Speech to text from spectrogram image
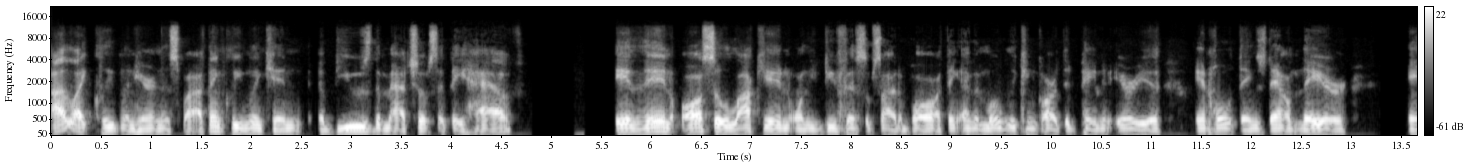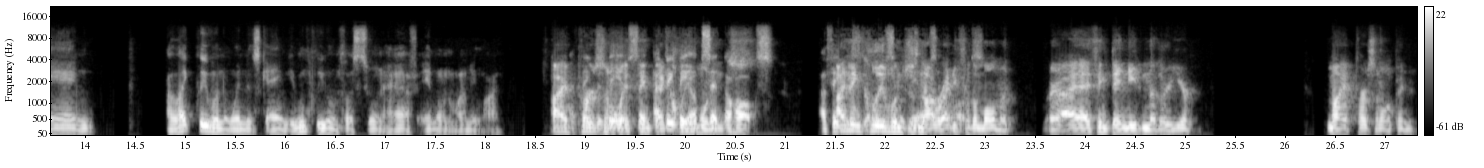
I like Cleveland here in this spot. I think Cleveland can abuse the matchups that they have and then also lock in on the defensive side of the ball. I think Evan Mobley can guard the painted area and hold things down there. And I like Cleveland to win this game. Give me Cleveland plus two and a half and on the money line. I, I personally think, think that I think they upset the Hawks. I think I think Cleveland's just not ready for the moment. I, I think they need another year. My personal opinion.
